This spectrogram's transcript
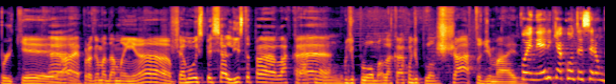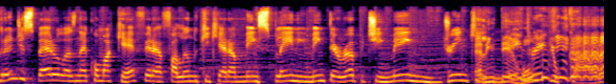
Porque É. ah, é programa da manhã, Chama um especialista pra lacrar É. com diploma. Lacrar com diploma. chato demais. Foi nele que aconteceram grandes pérolas, né? Como a Kéfera falando que, que era mansplaining, main interrupting, main drinking. Ela interrompe o cara.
